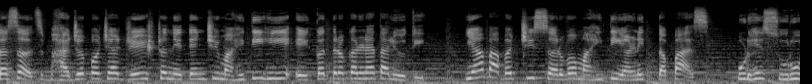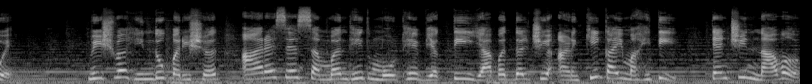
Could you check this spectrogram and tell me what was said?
तसंच भाजपच्या ज्येष्ठ नेत्यांची माहितीही एकत्र करण्यात आली होती. याबाबतची सर्व माहिती आणि तपास पुढे सुरू आहे. विश्व हिंदू परिषद आर एस एस संबंधित मोठे व्यक्ती याबद्दलची आणखी काही माहिती त्यांची नावं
